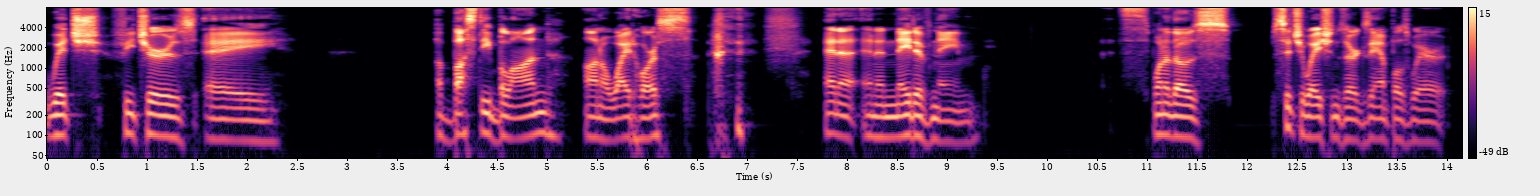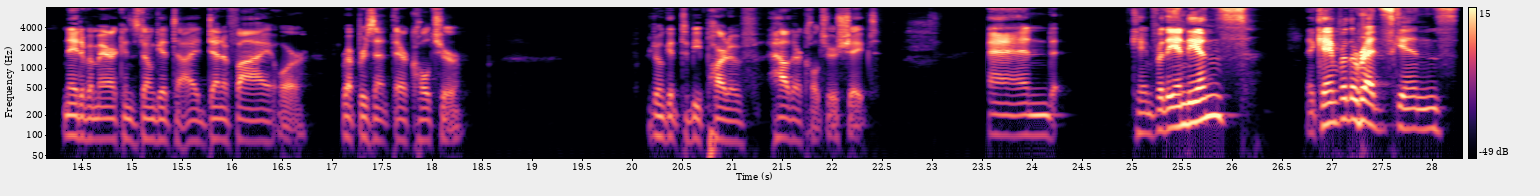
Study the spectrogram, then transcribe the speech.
which features a a busty blonde on a white horse and a and a native name. It's one of those situations or examples where Native Americans don't get to identify or represent their culture. Or don't get to be part of how their culture is shaped. And came for the Indians, they came for the Redskins,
